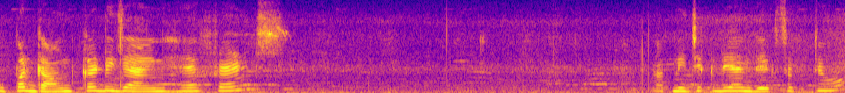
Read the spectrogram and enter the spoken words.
ऊपर गाउन का डिज़ाइन है फ्रेंड्स आप नीचे का डिज़ाइन देख सकते हो।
